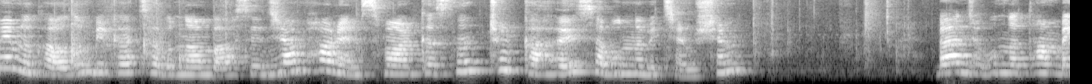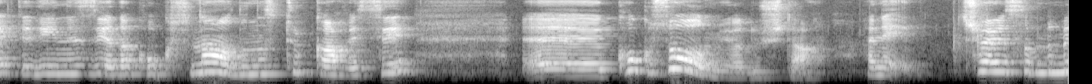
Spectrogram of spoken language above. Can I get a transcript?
memnun kaldığım birkaç sabundan bahsedeceğim. Harems markasının Türk kahve sabununu bitirmişim. Bence bunda tam beklediğiniz ya da kokusunu aldığınız Türk kahvesi e, kokusu olmuyor duşta. Hani şöyle sabunu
